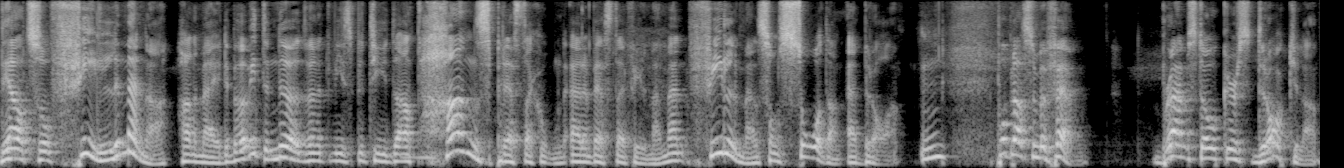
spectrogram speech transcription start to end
det är alltså filmerna han är med i. Det behöver inte nödvändigtvis betyda att hans prestation är den bästa i filmen. Men filmen som sådan är bra. Mm. På plats nummer fem. Bram Stokers Dracula.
